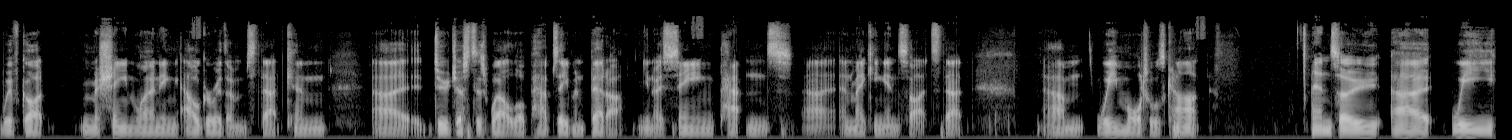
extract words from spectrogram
we've got machine learning algorithms that can uh, do just as well or perhaps even better, you know, seeing patterns uh, and making insights that um, we mortals can't. And so uh, we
